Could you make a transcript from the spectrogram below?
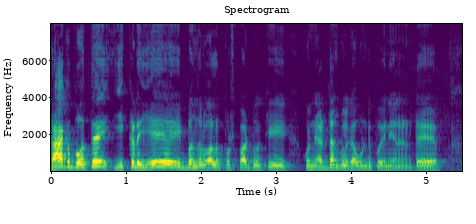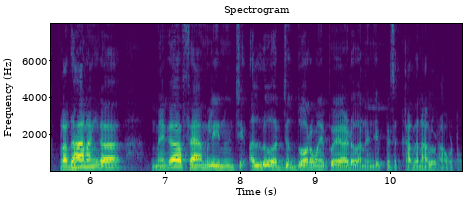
కాకపోతే ఇక్కడ ఏ ఇబ్బందుల వల్ల పుష్ప టూకి కొన్ని అడ్డంకులుగా ఉండిపోయినాయి అని అంటే ప్రధానంగా మెగా ఫ్యామిలీ నుంచి అల్లు అర్జున్ దూరం అయిపోయాడు అని చెప్పేసి కథనాలు రావటం.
